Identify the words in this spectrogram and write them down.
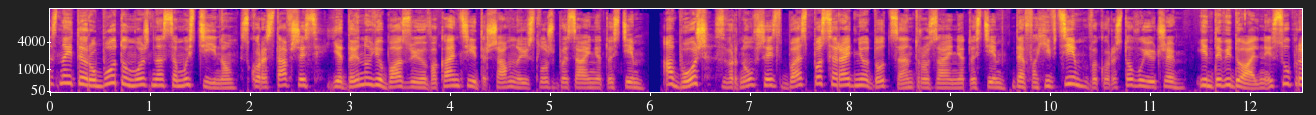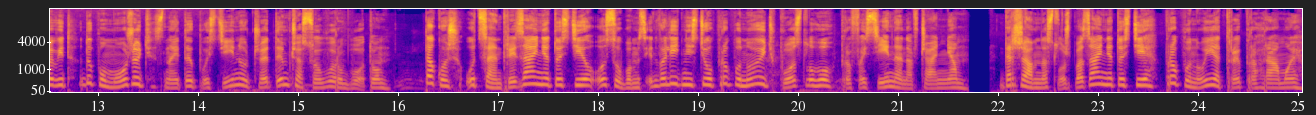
Знайти роботу можна самостійно, скориставшись єдиною базою вакансій Державної служби зайнятості, або ж звернувшись безпосередньо до центру зайнятості, де фахівці, використовуючи індивідуальний супровід, допоможуть знайти постійну чи тимчасову роботу. Також у центрі зайнятості особам з інвалідністю пропонують послугу професійне навчання. Державна служба зайнятості пропонує три програми.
